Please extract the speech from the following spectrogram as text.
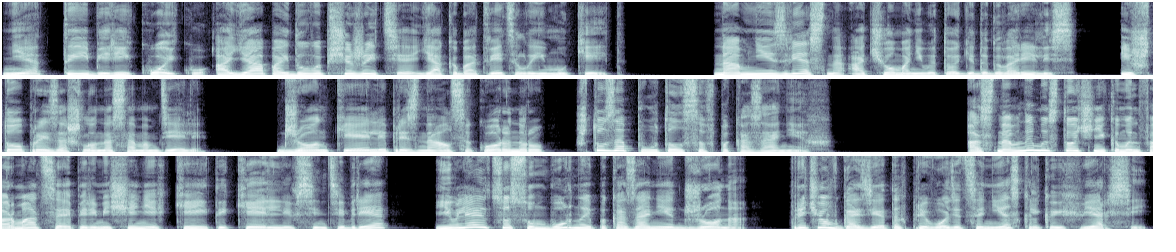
«Нет, ты бери койку, а я пойду в общежитие», якобы ответила ему Кейт. Нам неизвестно, о чем они в итоге договорились и что произошло на самом деле. Джон Келли признался коронеру, что запутался в показаниях. Основным источником информации о перемещениях Кейт и Келли в сентябре являются сумбурные показания Джона, причем в газетах приводится несколько их версий.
